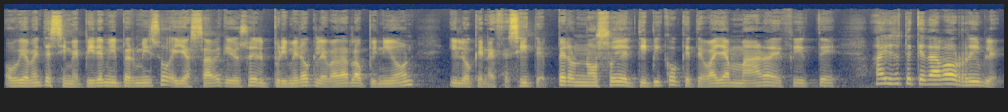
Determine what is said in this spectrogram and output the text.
Obviamente, si me pide mi permiso, ella sabe que yo soy el primero que le va a dar la opinión y lo que necesite. Pero no soy el típico que te va a llamar a decirte, ay, eso te quedaba horrible.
